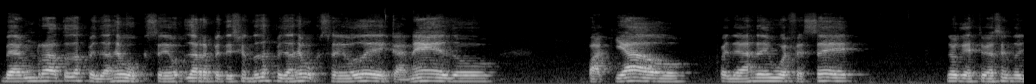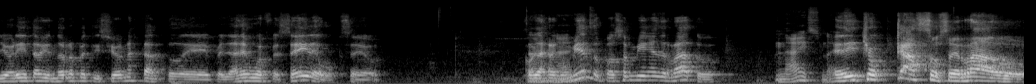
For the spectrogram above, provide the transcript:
vean un rato las peleas de boxeo, la repetición de las peleas de boxeo de Canelo, Pacquiao, peleas de UFC. Lo que estoy haciendo yo ahorita, viendo repeticiones tanto de peleas de UFC y de boxeo. Se las nice. recomiendo, pasan bien el rato. Nice, He nice. dicho caso cerrado.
